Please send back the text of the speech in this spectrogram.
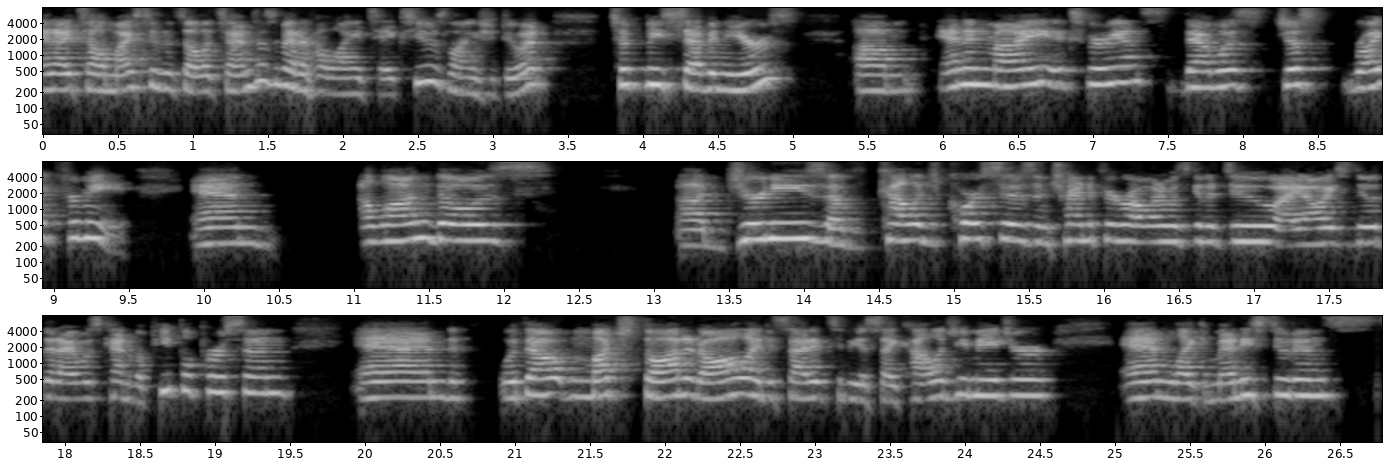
and I tell my students all the time, doesn't matter how long it takes you, as long as you do it took me seven years. Um, and in my experience, that was just right for me. And along those uh, journeys of college courses and trying to figure out what I was going to do, I always knew that I was kind of a people person. And without much thought at all, I decided to be a psychology major. And like many students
